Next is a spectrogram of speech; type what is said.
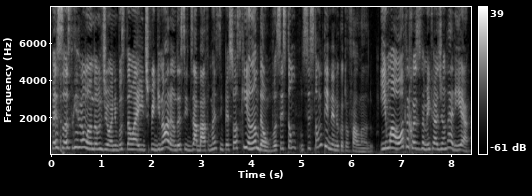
Pessoas que não andam de ônibus estão aí, tipo, ignorando esse desabafo. Mas assim, pessoas que andam, vocês estão vocês estão entendendo o que eu tô falando. E uma outra coisa também que eu adiantaria,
